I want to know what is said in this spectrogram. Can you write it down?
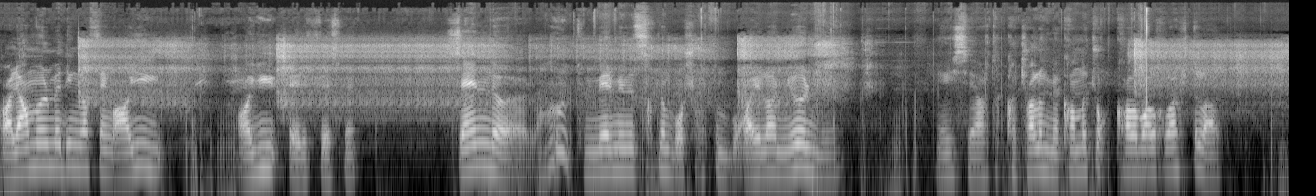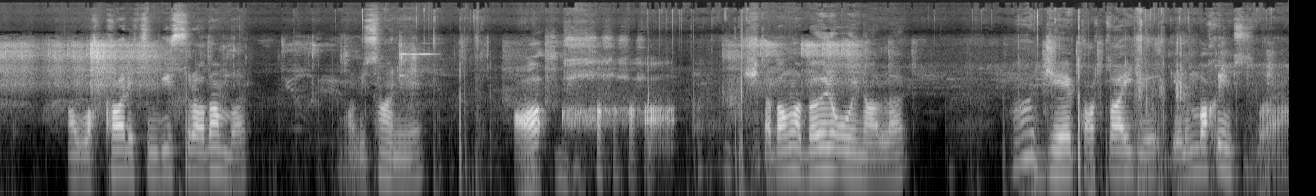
Hala mı ölmedin lan sen? Ay. Ay herif resmen. Sen de öl. Ha, tüm mermimi sıktım boşalttım. Bu ayılar niye ölmüyor? Neyse artık kaçalım. Mekanda çok kalabalıklaştılar. Allah kahretsin bir sürü adam var. Ha, bir saniye. Aa, ha ha ha. İşte adamlar böyle oynarlar. C patlayıcı. Gelin bakayım siz buraya.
